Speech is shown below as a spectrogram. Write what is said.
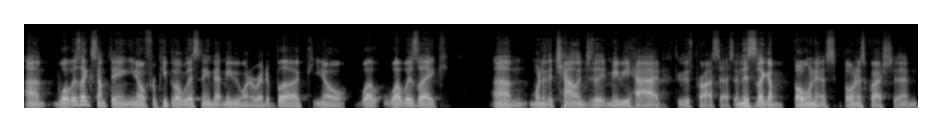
um, what was like something you know for people that are listening that maybe want to write a book? You know, what what was like um, one of the challenges that you maybe had through this process? And this is like a bonus, bonus question.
